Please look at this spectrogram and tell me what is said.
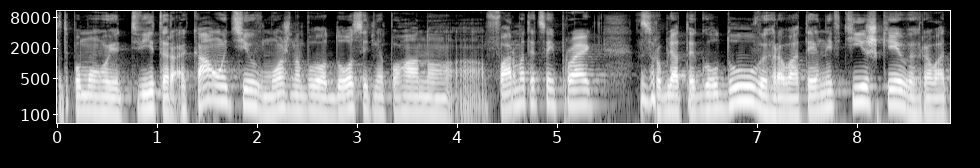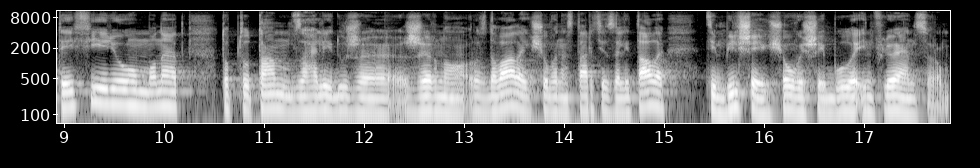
за допомогою Twitter аккаунтів можна було досить непогано фармити цей проект, заробляти голду, вигравати NFT-шки, вигравати ефіріум, монет. Тобто там взагалі дуже жирно роздавали, якщо ви на старті залітали, тим більше, якщо ви ще й були інфлюенсером.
